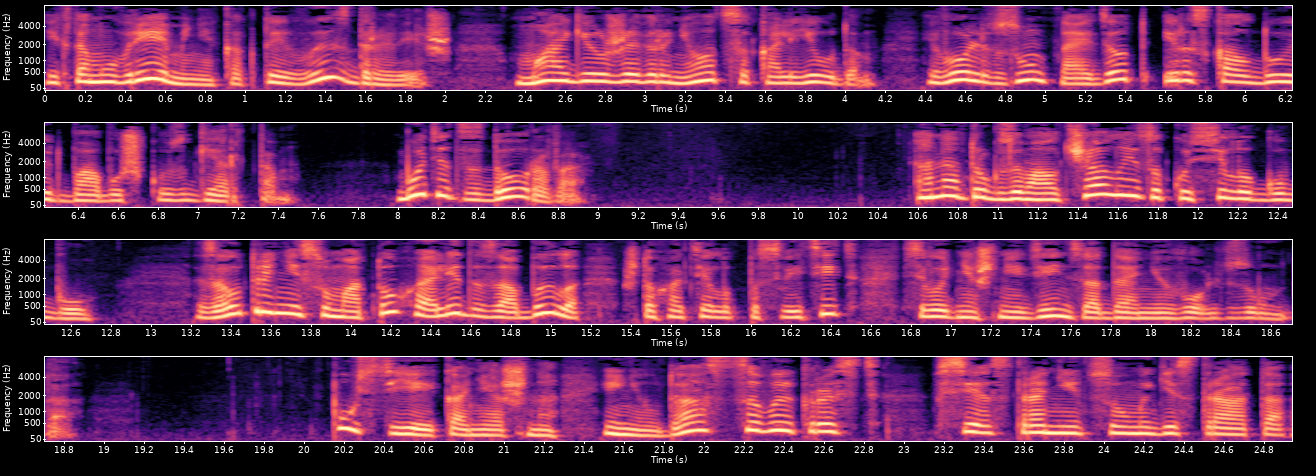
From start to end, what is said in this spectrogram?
и к тому времени, как ты выздоровеешь, магия уже вернется к Альюдам, и Вольфзунд найдет и расколдует бабушку с Гертом. Будет здорово». Она вдруг замолчала и закусила губу. За утренней суматохой Алида забыла, что хотела посвятить сегодняшний день заданию Вольфзунда. Пусть ей, конечно, и не удастся выкрасть все страницы у магистрата,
